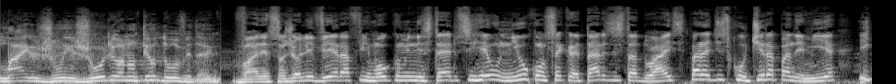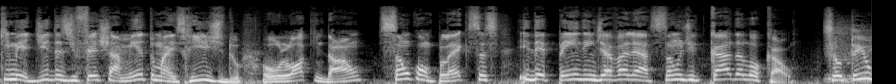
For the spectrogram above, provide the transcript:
maio, junho e julho, eu não tenho dúvida. Wanderson de Oliveira afirmou que o Ministério se reuniu com secretários estaduais para discutir a pandemia e que medidas de fechamento mais rígido, ou lockdown, são complexas e dependem de avaliação de cada local. Se eu tenho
